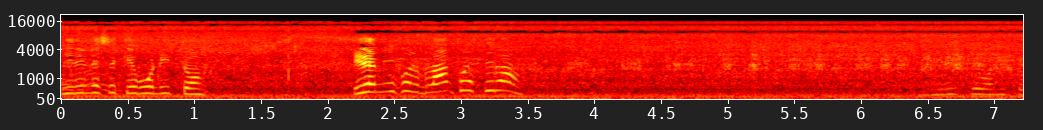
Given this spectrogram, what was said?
Miren ese qué bonito. Mira, mi hijo, el blanco este, mira. Miren qué bonito.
